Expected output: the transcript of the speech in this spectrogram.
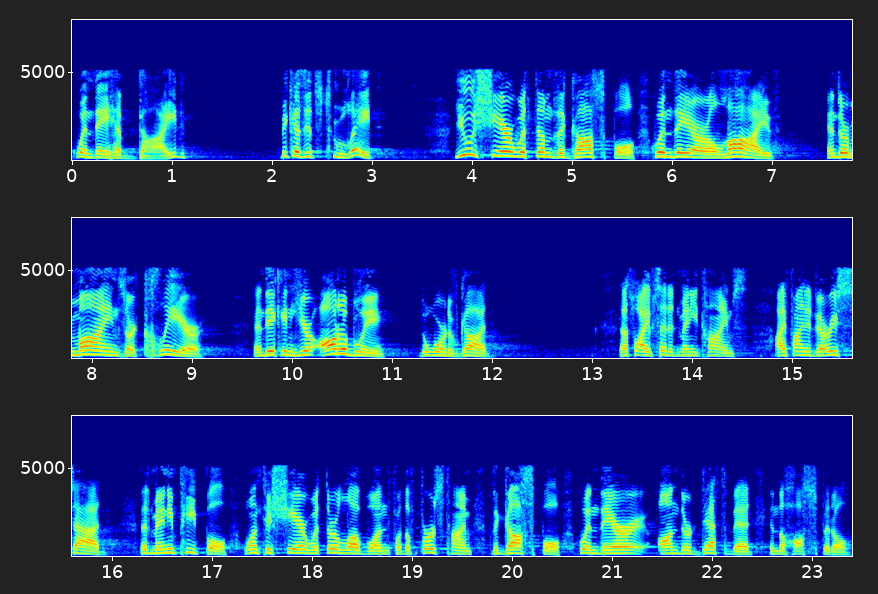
when they have died because it's too late. You share with them the gospel when they are alive and their minds are clear and they can hear audibly the word of God. That's why I've said it many times. I find it very sad that many people want to share with their loved one for the first time the gospel when they're on their deathbed in the hospital.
